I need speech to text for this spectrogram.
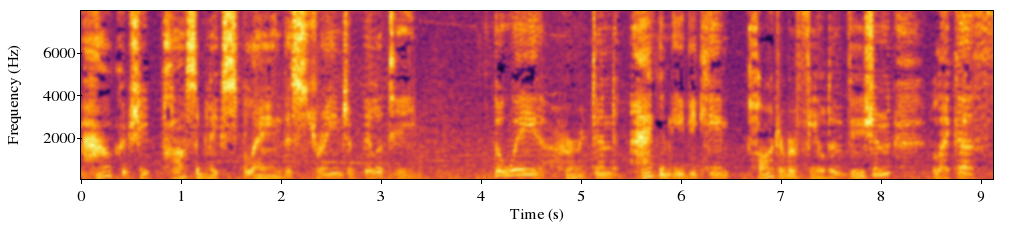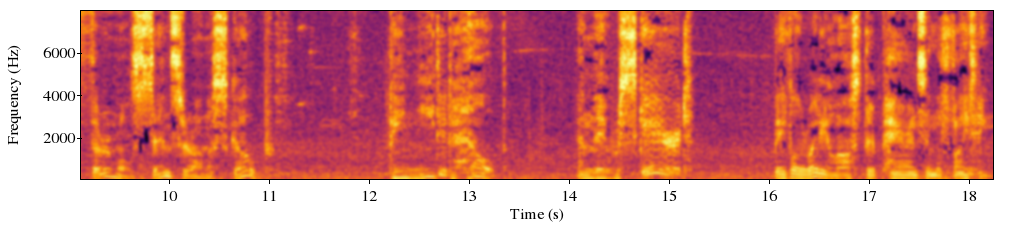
How could she possibly explain this strange ability? The way hurt and agony became part of her field of vision, like a thermal sensor on a scope. They needed help, and they were scared. They've already lost their parents in the fighting.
